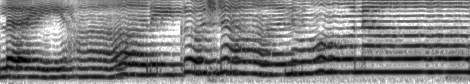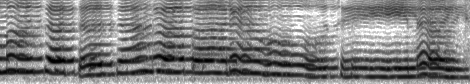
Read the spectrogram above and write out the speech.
લઈ હરે કૃષ્ણનું નામ સત્સંગ કરવો છે. લઈ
